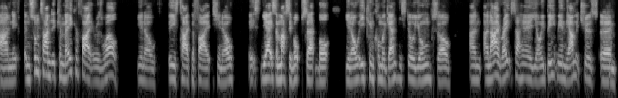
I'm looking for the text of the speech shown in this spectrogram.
and it, and sometimes it can make a fighter as well. You know, these type of fights. You know, it's yeah, it's a massive upset, but you know he can come again. He's still young, so and and I rate Sahir. You know, he beat me in the amateurs um,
